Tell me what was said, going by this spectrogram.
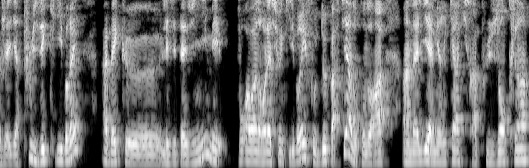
j'allais dire, plus équilibrée avec les États-Unis, mais pour avoir une relation équilibrée, il faut deux parties. Hein. Donc on aura un allié américain qui sera plus enclin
